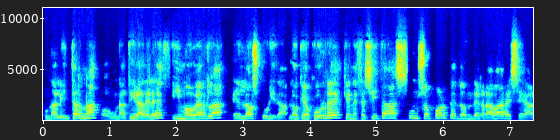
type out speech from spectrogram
una linterna o una tira de LED, y moverla en la oscuridad. Lo que ocurre que necesitas un soporte donde grabar ese arte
